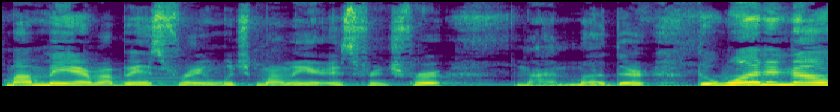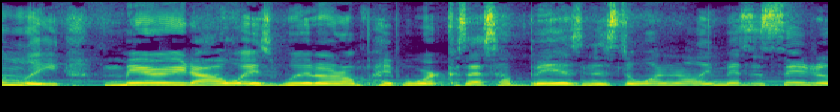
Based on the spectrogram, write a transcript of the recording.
My mayor, my best friend, which ma mère is French for my mother, the one and only married, always widowed on paperwork because that's her business. The one and only Mrs. Sandra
